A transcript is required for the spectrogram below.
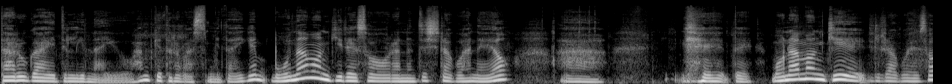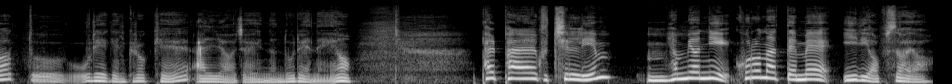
다루가이 들리나요 함께 들어봤습니다. 이게 모나먼 길에서라는 뜻이라고 하네요. 아, 예, 네. 머나먼 길이라고 해서 또 우리에겐 그렇게 알려져 있는 노래네요. 8897님, 음, 현면이 코로나 때문에 일이 없어요.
